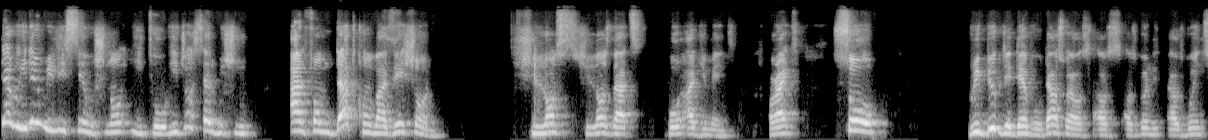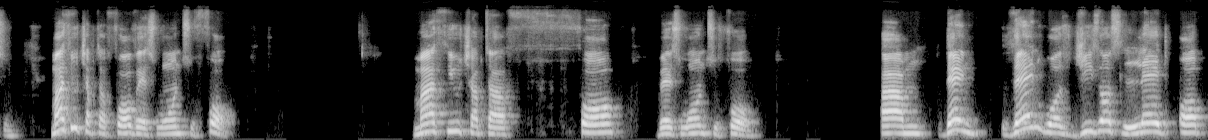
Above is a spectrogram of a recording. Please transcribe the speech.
Then we didn't really say we should not eat. Oh, he just said we should. And from that conversation, she lost, she lost that whole argument. All right. So rebuke the devil. That's what I was, I was, I was going, to, I was going to. Matthew chapter 4, verse 1 to 4. Matthew chapter 4, verse 1 to 4. Um, then, then was Jesus led up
